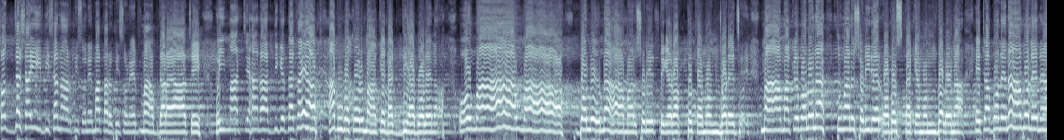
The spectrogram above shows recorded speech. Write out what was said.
শয্যাশায়ী বিছানার পিছনে, মাথার পিছনে মা দাঁড়ায় আছে। ওই মার চেহারার দিকে তাকায়া আবু বকর মাকে ডাক দিয়া বলে না, ও মা মা, বলো না আমার শরীর থেকে রক্ত কেমন ঝরেছে? মা আমাকে বলো না, তোমার শরীরের অবস্থা কেমন? বলো না, এটা বলে না বলে না।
